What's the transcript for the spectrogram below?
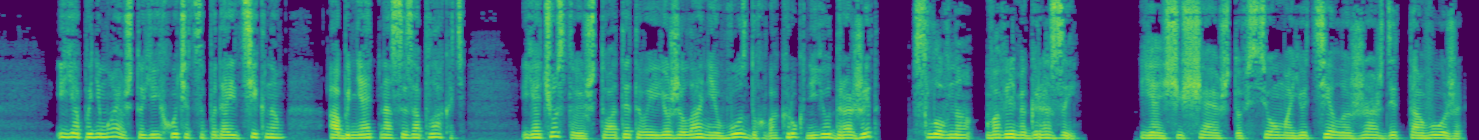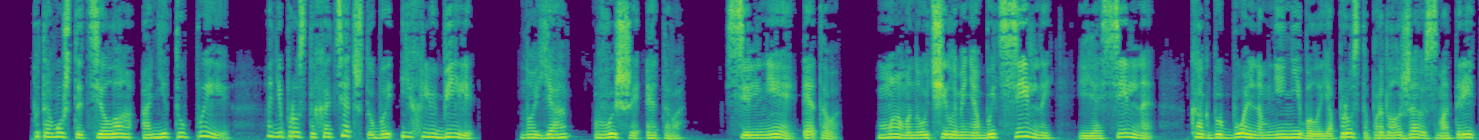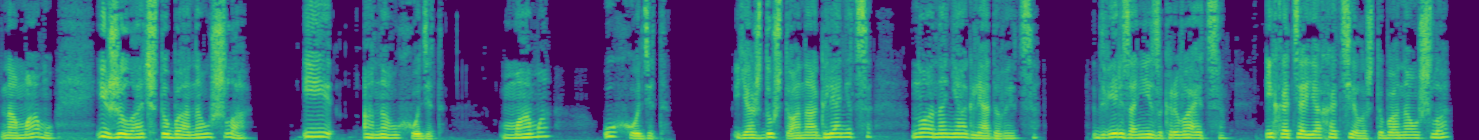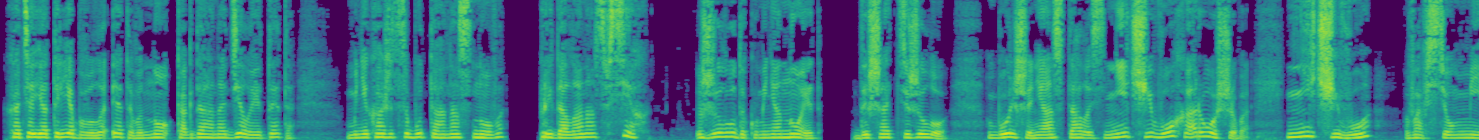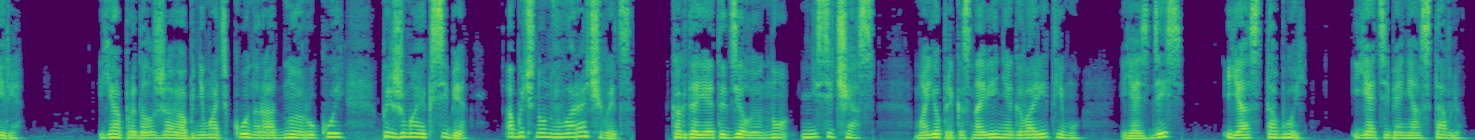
и я понимаю, что ей хочется подойти к нам, обнять нас и заплакать. Я чувствую, что от этого ее желания воздух вокруг нее дрожит, словно во время грозы. Я ощущаю, что все мое тело жаждет того же, потому что тела, они тупые, они просто хотят, чтобы их любили. Но я выше этого, сильнее этого. Мама научила меня быть сильной, и я сильная. Как бы больно мне ни было, я просто продолжаю смотреть на маму и желать, чтобы она ушла. И она уходит. Мама уходит. Я жду, что она оглянется, но она не оглядывается. Дверь за ней закрывается. И хотя я хотела, чтобы она ушла, хотя я требовала этого, но когда она делает это, мне кажется, будто она снова предала нас всех. Желудок у меня ноет, дышать тяжело. Больше не осталось ничего хорошего, ничего во всем мире. Я продолжаю обнимать Конора одной рукой, прижимая к себе. Обычно он выворачивается, когда я это делаю, но не сейчас. Мое прикосновение говорит ему «Я здесь, я с тобой, я тебя не оставлю».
